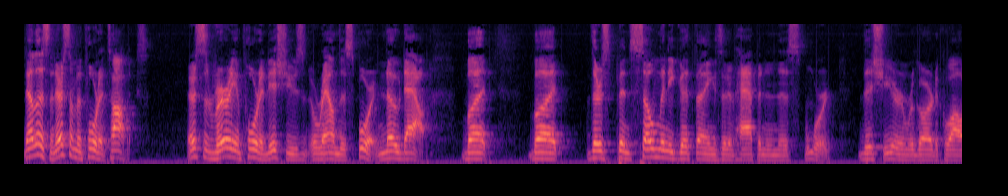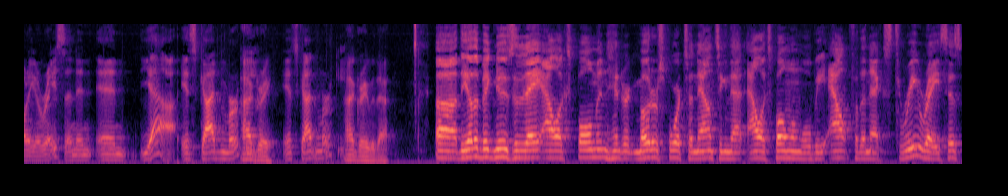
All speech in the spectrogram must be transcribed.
now listen, there's some important topics. There's some very important issues around this sport, no doubt. But but there's been so many good things that have happened in this sport this year in regard to quality of racing, and and yeah, it's gotten murky. I agree. It's gotten murky. I agree with that. Uh, the other big news of the day Alex Bowman, Hendrick Motorsports announcing that Alex Bowman will be out for the next three races.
